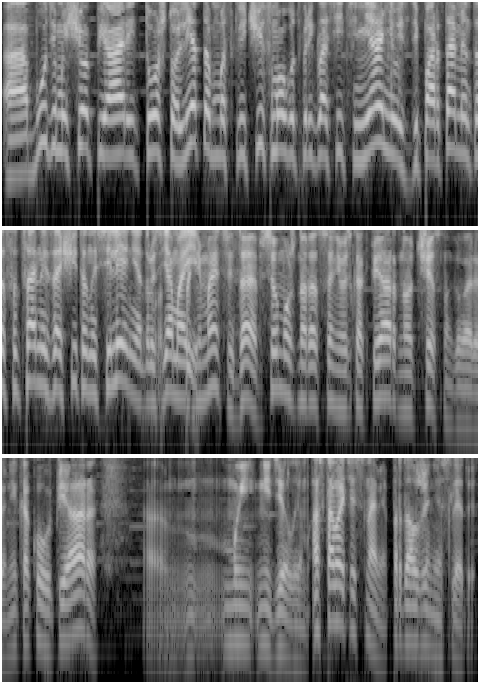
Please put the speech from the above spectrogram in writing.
А, будем еще пиарить то, что летом москвичи смогут пригласить няню из Департамента социальной защиты населения, друзья мои. Понимаете, да, все можно расценивать как пиар, но, честно говоря, никакого пиара э, мы не делаем. Оставайтесь с нами, продолжение следует.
